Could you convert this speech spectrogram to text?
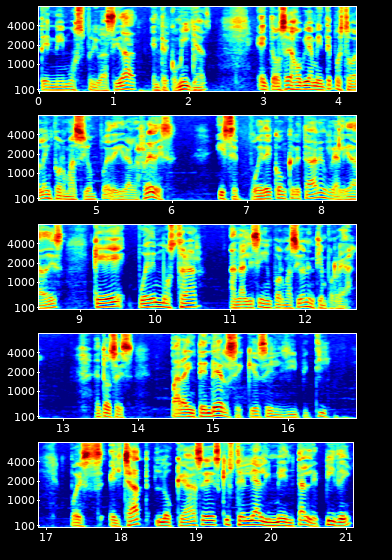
tenemos privacidad, entre comillas, entonces obviamente pues toda la información puede ir a las redes y se puede concretar en realidades que pueden mostrar análisis de información en tiempo real. Entonces, para entenderse qué es el GPT, pues el chat lo que hace es que usted le alimenta, le pide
